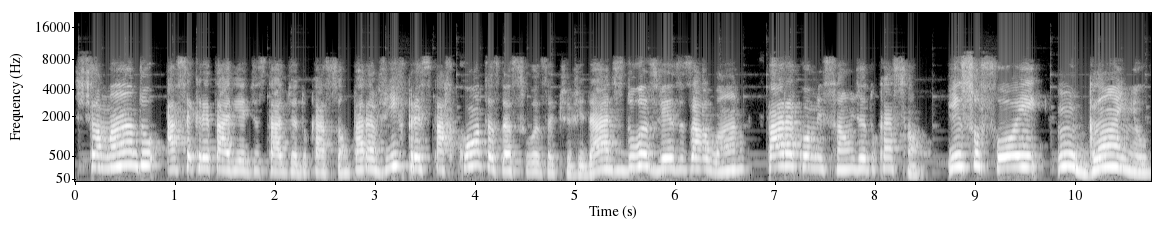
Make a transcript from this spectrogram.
chamando a Secretaria de Estado de Educação para vir prestar contas das suas atividades duas vezes ao ano para a Comissão de Educação. Isso foi um ganho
